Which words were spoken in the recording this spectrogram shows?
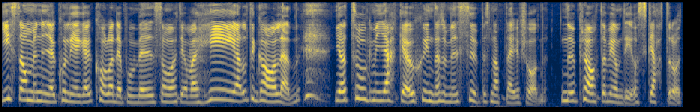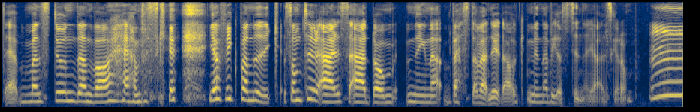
Gissa om min nya kollega kollade på mig som att jag var helt galen. Jag tog min jacka och skyndade mig supersnabbt därifrån. Nu pratar vi om det och skrattar åt det, men stunden var hemsk. Jag fick panik. Som tur är så är de mina bästa vänner idag. Mina bh-citriner, jag älskar dem. Mm.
